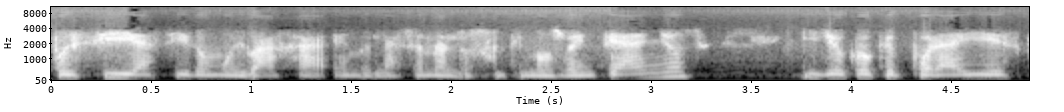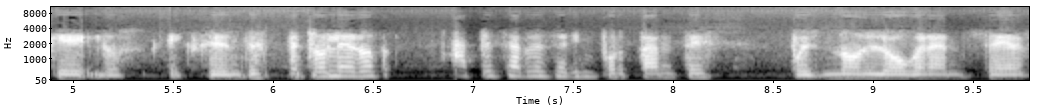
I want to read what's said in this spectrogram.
pues sí ha sido muy baja en relación a los últimos 20 años y yo creo que por ahí es que los excedentes petroleros a pesar de ser importantes, pues no logran ser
